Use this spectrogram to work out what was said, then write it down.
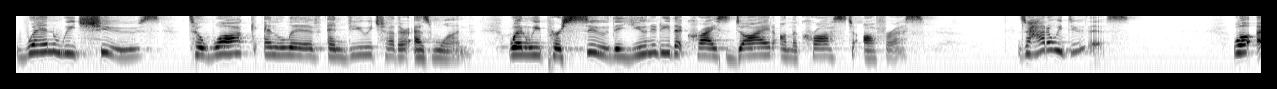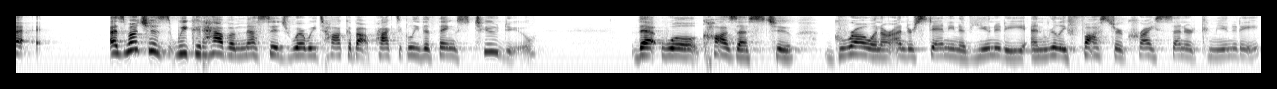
when we choose to walk and live and view each other as one when we pursue the unity that Christ died on the cross to offer us. So, how do we do this? Well, uh, as much as we could have a message where we talk about practically the things to do that will cause us to grow in our understanding of unity and really foster Christ centered community,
